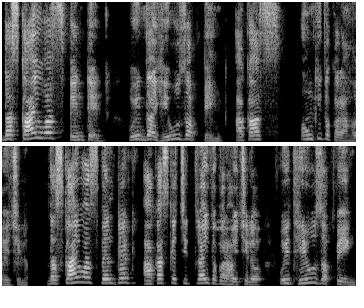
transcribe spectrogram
the sky was painted with the hues of pink আকাশ অঙ্কিত করা হয়েছিল। দ্য স্কাই ওয়াজ পেন্টেড আকাশকে চিত্রায়িত করা হয়েছিল with hues of pink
